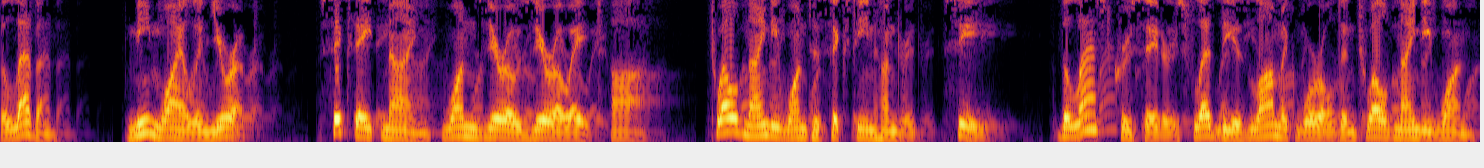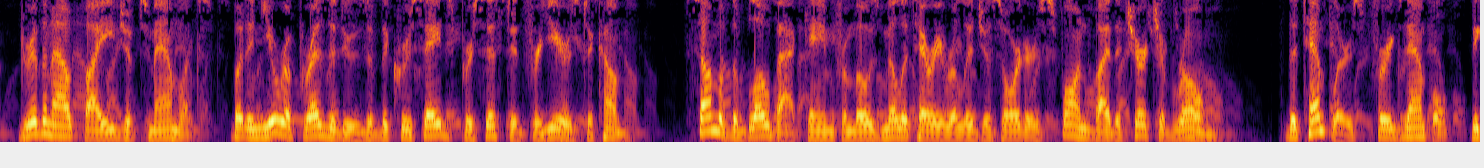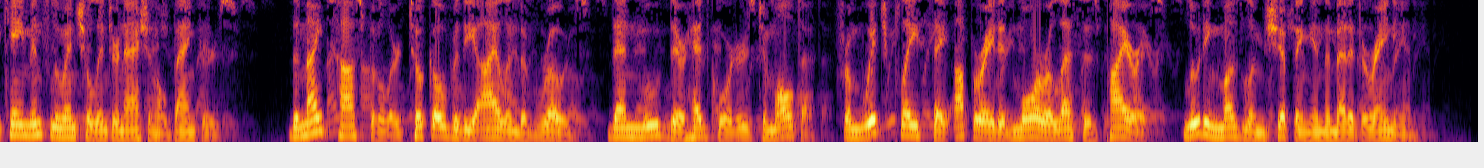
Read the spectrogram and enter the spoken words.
11. Meanwhile in Europe, 689-1008 Ah. 1291 to 1600 c. The last crusaders fled the Islamic world in 1291, driven out by Egypt's Mamluks, but in Europe residues of the crusades persisted for years to come. Some of the blowback came from those military religious orders spawned by the Church of Rome. The Templars, for example, became influential international bankers. The Knights Hospitaller took over the island of Rhodes, then moved their headquarters to Malta, from which place they operated more or less as pirates, looting Muslim shipping in the Mediterranean.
